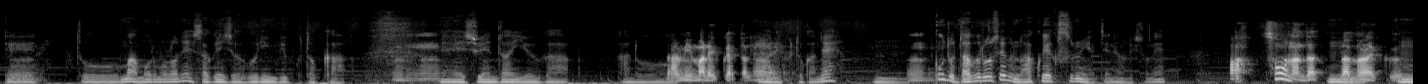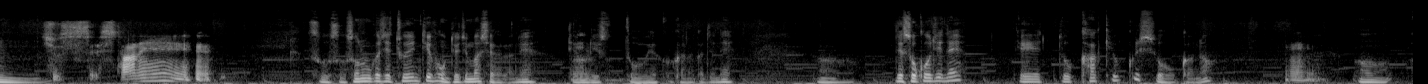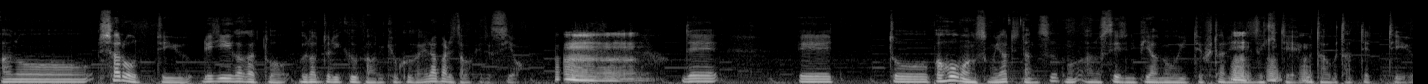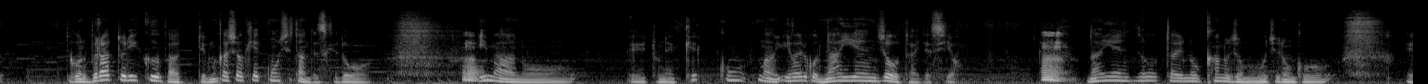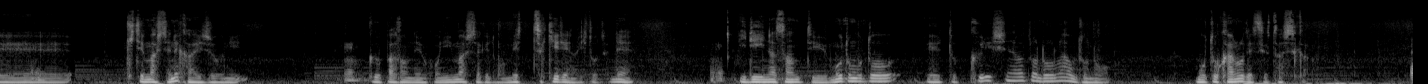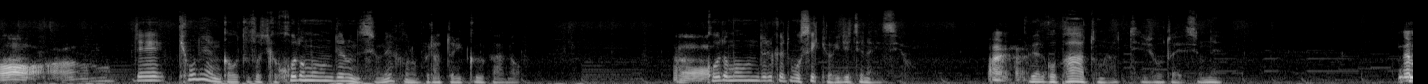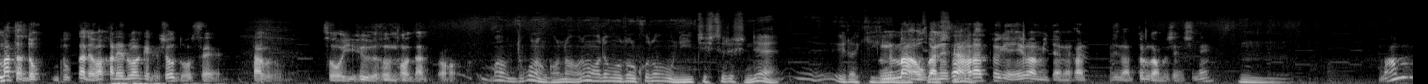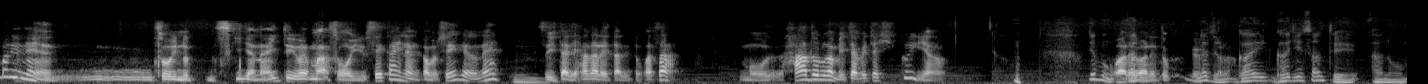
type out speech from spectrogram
えーっとまあもろもろね作品賞がグリーンビックとか、うん。えー主演男優があのラミ・マレックやったね。マレックとかね、うん。うん。今度007の悪役するんやってねあの人ね、あ、そうなんだ、うん。ラミ・マレック。うん、出世したね。そうそう。その昔24に出てましたからね。テロリスト役かなんかでね、うん、でそこでねえーっと歌曲賞かな？うん。うん、あのーシャローっていうレディー・ガガとブラッドリー・クーパーの曲が選ばれたわけですよ。うん。で、えーっと、パフォーマンスもやってたんです。もうあのステージにピアノを置いて2人で出てきて歌を歌ってっていう。で、このブラッドリー・クーパーって昔は結婚してたんですけど、うん。今、あの、えーっとね、結婚、まあ、いわゆるこう内縁状態ですよ。うん。内縁状態の彼女ももちろんこう、えー来てましてね、会場に。うん。クーパーさんの横にいましたけども、めっちゃ綺麗な人でねうん、イリーナさんっていう、もともと、えっ、と、クリスティアーノ・ロナウドの元カノですよ、確か。ああ。で、去年か一昨年か子供を産んでるんですよね、このブラッドリー・クーパーの。も子供を産んでるけども、席は入れてないんですよ。う、はいはいわゆるこうパートナーっていう状態ですよね。い。で、またどどっかで別れるわけでしょ、どうせ。多分。そういうのだと。まあ、どこなんかな？まあ、でもその子供も認知してるしね、えらい機嫌まあ、お金さえ払っっときゃええわみたいな感じになっとるかもしれんしね。うん。あんまりね、うんそういうの好きじゃないという、まあそういう世界なんかもしれんけどね。うん。ついたり離れたりとかさ。もうハードルがめちゃめちゃ低いやん。でも、我々となんていうの外外人さんってあの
